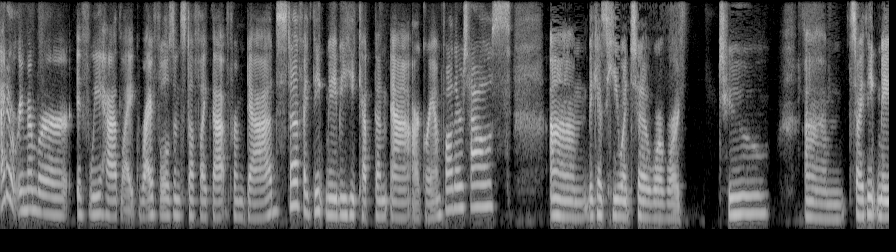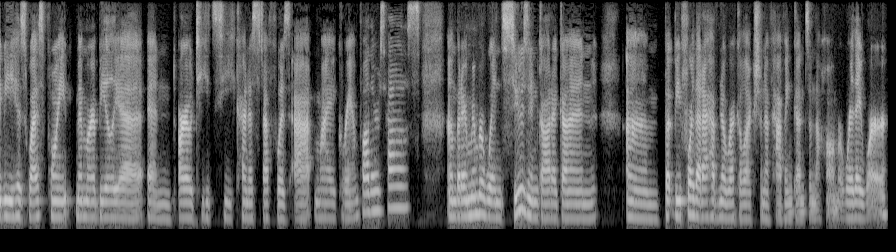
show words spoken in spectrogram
I don't remember if we had like rifles and stuff like that from dad's stuff. I think maybe he kept them at our grandfather's house um, because he went to World War II. Um, so I think maybe his West Point memorabilia and ROTC kind of stuff was at my grandfather's house. Um, but I remember when Susan got a gun, um, but before that, I have no recollection of having guns in the home or where they were.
